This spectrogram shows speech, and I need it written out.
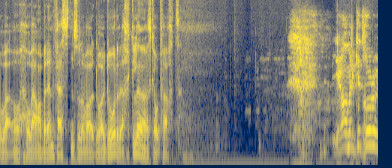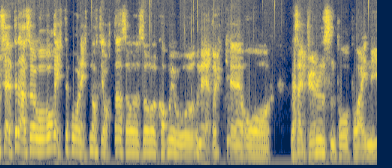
og, og være med på den festen, så det var, det var jo da det virkelig skjøt fart. Ja, men hva tror du skjedde der? Altså, året etterpå, 1988, så, så kommer jo nedrykket og si, begynnelsen på, på en ny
